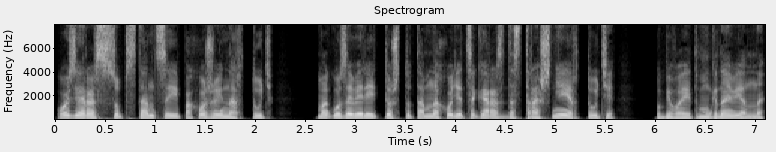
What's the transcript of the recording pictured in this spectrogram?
озеро с субстанцией, похожей на ртуть. Могу заверить то, что там находится гораздо страшнее ртути. Убивает мгновенно.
